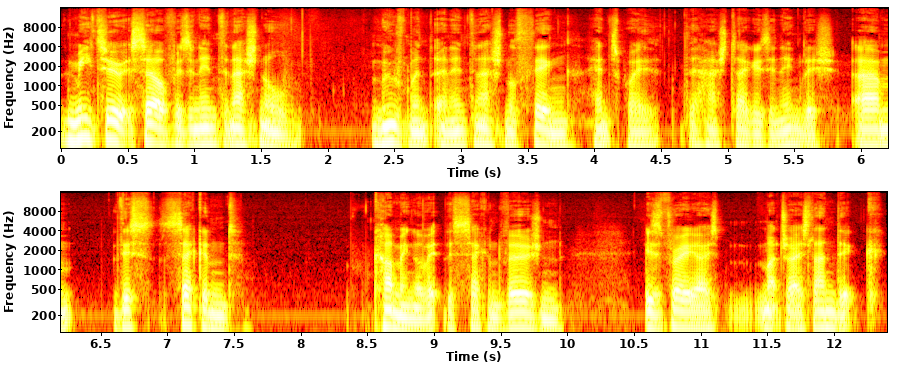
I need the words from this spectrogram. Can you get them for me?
Me Too itself is an international movement, an international thing, hence why the hashtag is in English. Um, this second coming of it, this second version, is very much Icelandic.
